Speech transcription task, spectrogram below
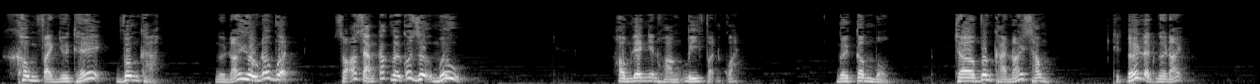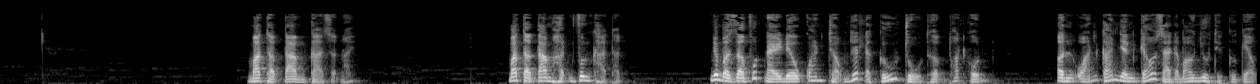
Không phải như thế, Vương Khả. Người nói hiểu nói vượn. Rõ ràng các người có dự mưu. Hồng Liên Nhân Hoàng bi phận quát. Người câm mồm. Chờ Vương Khả nói xong. Thì tới lượt người nói. Ma Thập Tam cả giận nói. Ma Thập Tam hận Vương Khả thật. Nhưng mà giờ phút này điều quan trọng nhất là cứu chủ thượng thoát khốn. Ân oán cá nhân kéo dài được bao nhiêu thì cứ kéo.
